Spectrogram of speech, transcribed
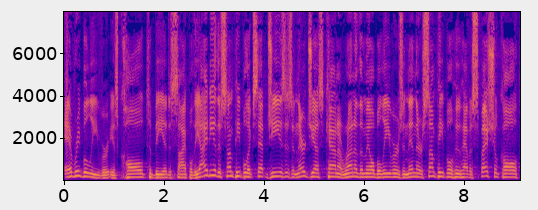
Every believer is called to be a disciple. The idea that some people accept Jesus and they're just kind of run of the mill believers, and then there are some people who have a special call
